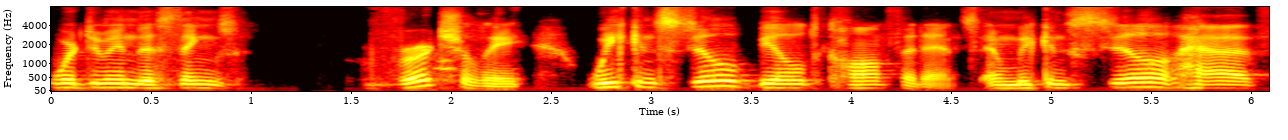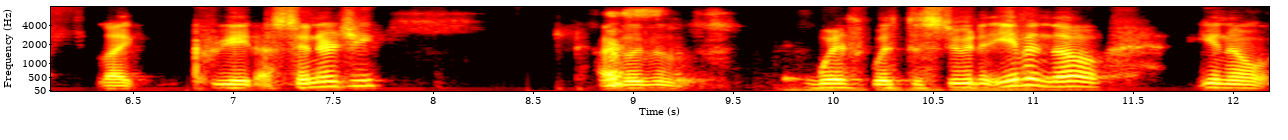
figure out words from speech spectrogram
we're doing these things virtually, we can still build confidence and we can still have like create a synergy. I believe with with the student, even though you know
